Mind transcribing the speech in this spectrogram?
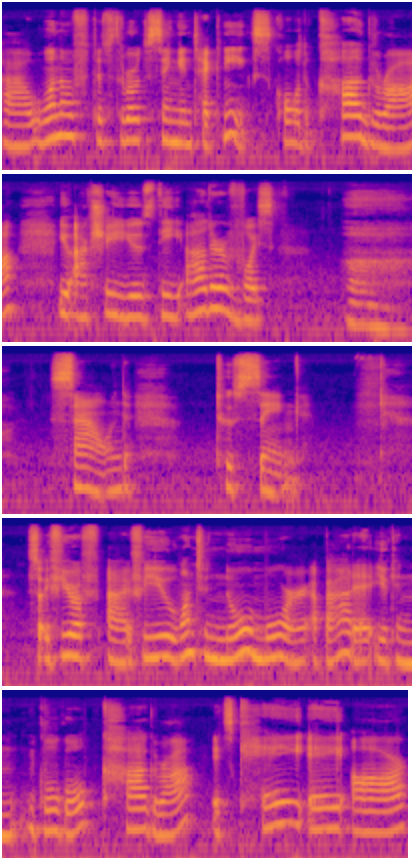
uh, one of the throat singing techniques called Kargyraa, you actually use the other voice sound to sing. So if you're uh, if you want to know more about it, you can Google Kargyraa. It's K A R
